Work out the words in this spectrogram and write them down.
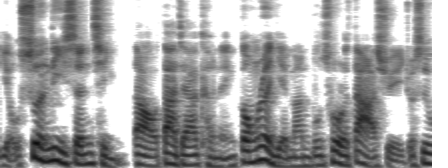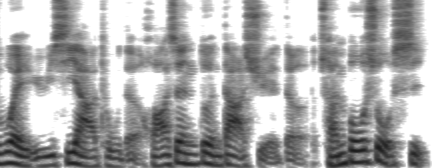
有顺利申请到大家可能公认也蛮不错的大学，也就是位于西雅图的华盛顿大学的传播硕士。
